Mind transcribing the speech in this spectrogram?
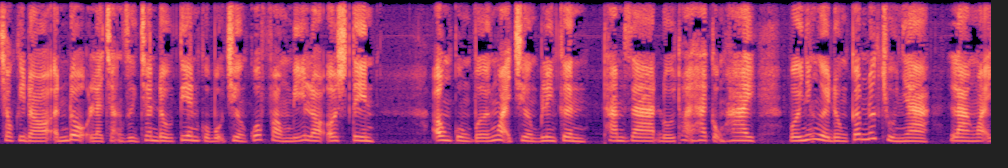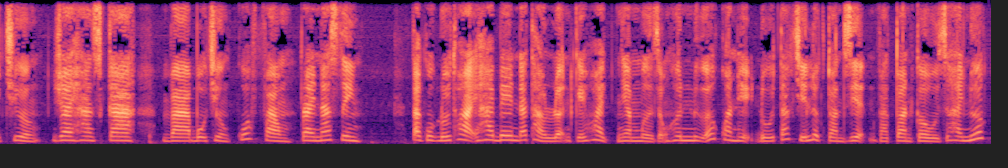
Trong khi đó, Ấn Độ là trạng dừng chân đầu tiên của Bộ trưởng Quốc phòng Mỹ Lo Austin – Ông cùng với Ngoại trưởng Blinken tham gia đối thoại 2 cộng 2 với những người đồng cấp nước chủ nhà là Ngoại trưởng Jaihanska và Bộ trưởng Quốc phòng Rajnath Singh. Tại cuộc đối thoại, hai bên đã thảo luận kế hoạch nhằm mở rộng hơn nữa quan hệ đối tác chiến lược toàn diện và toàn cầu giữa hai nước.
